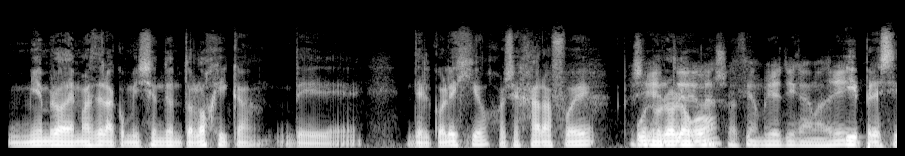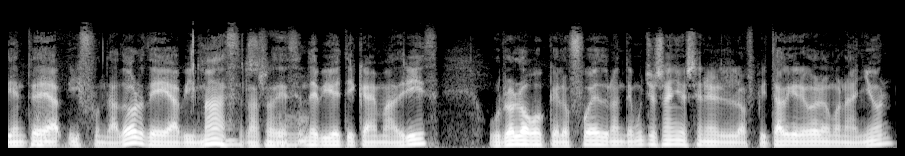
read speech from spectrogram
miembro además de la comisión deontológica de, del colegio. José Jara fue un urólogo y presidente y fundador de Abimaz, la Asociación de Bioética de Madrid, urólogo que lo fue durante muchos años en el Hospital Gregorio Monañón.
